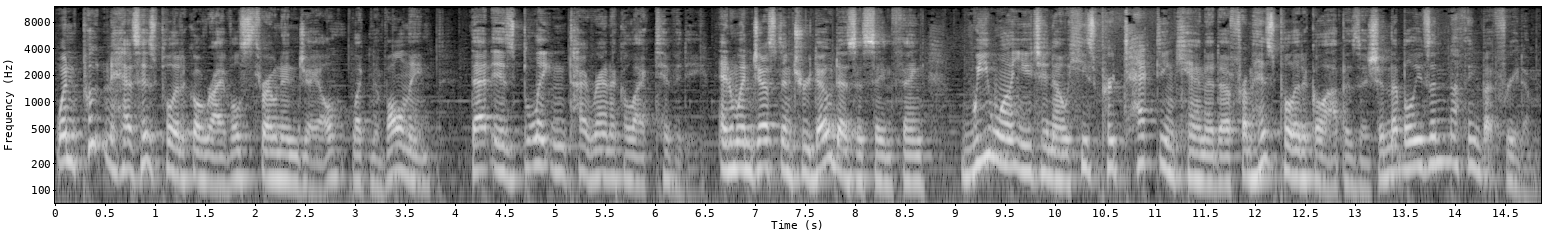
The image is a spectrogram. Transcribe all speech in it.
when Putin has his political rivals thrown in jail, like Navalny, that is blatant tyrannical activity. And when Justin Trudeau does the same thing, we want you to know he's protecting Canada from his political opposition that believes in nothing but freedom.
